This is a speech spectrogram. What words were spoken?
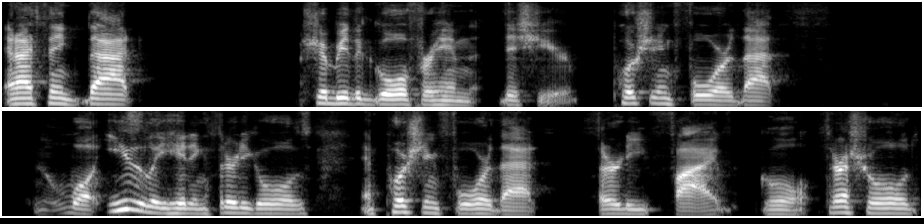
And I think that should be the goal for him this year, pushing for that, well, easily hitting 30 goals and pushing for that 35 goal threshold,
